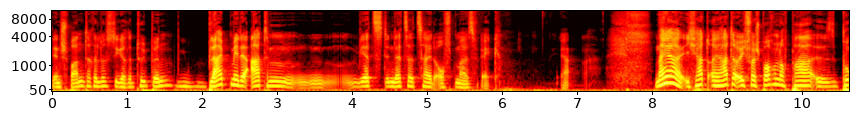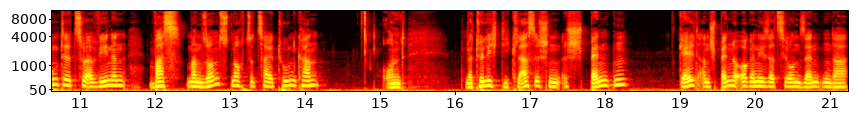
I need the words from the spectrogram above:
der entspanntere, lustigere Typ bin, bleibt mir der Atem jetzt in letzter Zeit oftmals weg. Ja. Naja, ich hat, hatte euch versprochen, noch ein paar äh, Punkte zu erwähnen, was man sonst noch zurzeit tun kann. Und natürlich die klassischen Spenden, Geld an Spendeorganisationen senden. Da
